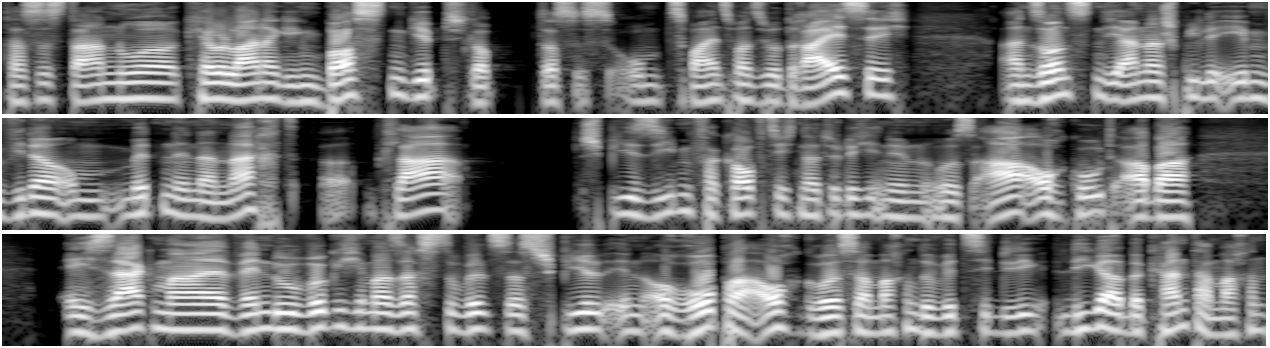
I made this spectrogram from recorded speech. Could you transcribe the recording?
Dass es da nur Carolina gegen Boston gibt. Ich glaube, das ist um 22.30 Uhr. Ansonsten die anderen Spiele eben wieder um mitten in der Nacht. Äh, klar, Spiel 7 verkauft sich natürlich in den USA auch gut, aber ich sag mal, wenn du wirklich immer sagst, du willst das Spiel in Europa auch größer machen, du willst die Liga bekannter machen,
